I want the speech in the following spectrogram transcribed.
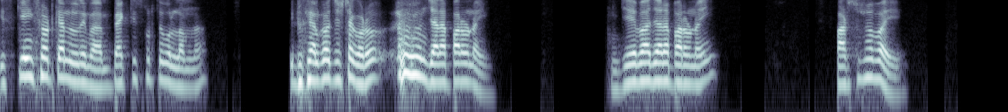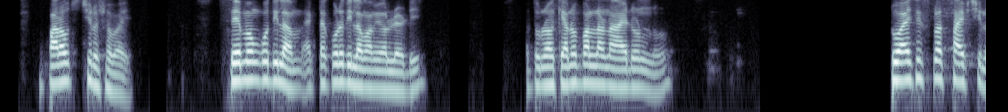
স্ক্রিনশট কেন নিবা প্র্যাকটিস করতে বললাম না। একটু খেয়াল করার চেষ্টা করো যারা পারো নাই। যে বা যারা পারো নাই পারছ সবাই? পারা উচিত ছিল সবাই। সেম অঙ্ক দিলাম একটা করে দিলাম আমি অলরেডি তোমরা কেন পারলা না? I don't know two I six plus five ছিল।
